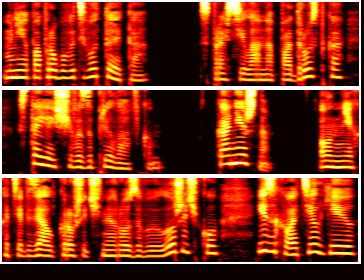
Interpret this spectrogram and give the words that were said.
мне попробовать вот это?» — спросила она подростка, стоящего за прилавком. «Конечно». Он нехотя взял крошечную розовую ложечку и захватил ею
